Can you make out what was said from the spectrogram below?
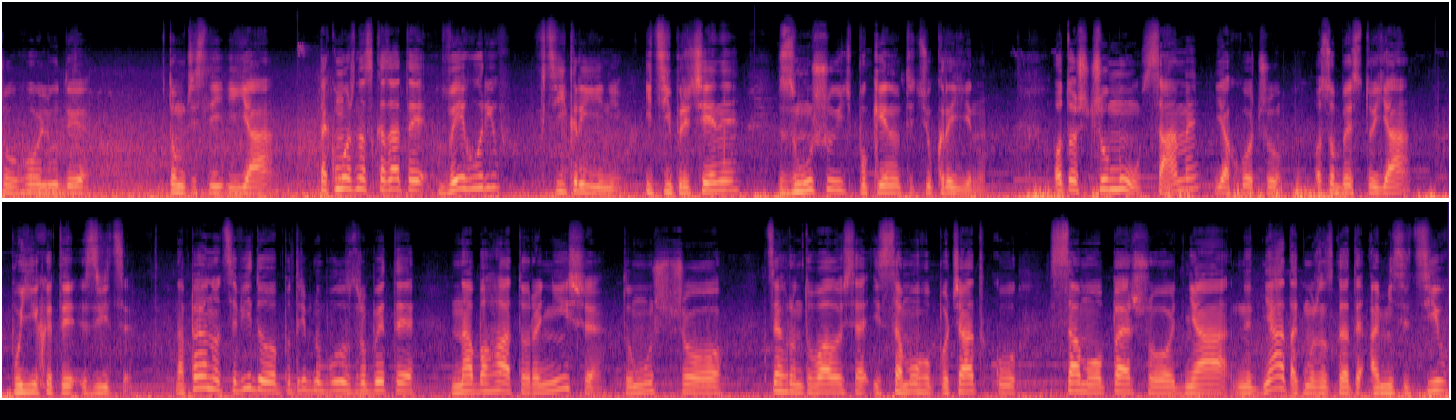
чого люди, в тому числі і я, так можна сказати, вигорів в цій країні. І ці причини змушують покинути цю країну. Отож, чому саме я хочу особисто я поїхати звідси? Напевно, це відео потрібно було зробити набагато раніше, тому що це ґрунтувалося із самого початку, з самого першого дня, не дня, так можна сказати, а місяців,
